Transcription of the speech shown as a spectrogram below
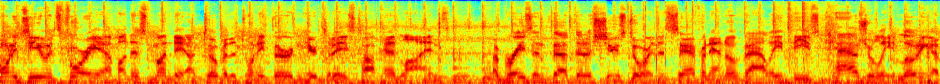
morning to you. It's 4 a.m. on this Monday, October the 23rd, and here are today's top headlines. A brazen theft at a shoe store in the San Fernando Valley. Thieves casually loading up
